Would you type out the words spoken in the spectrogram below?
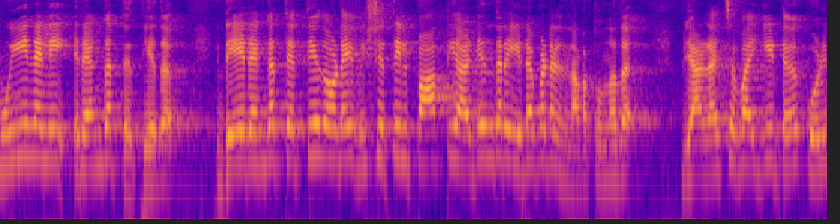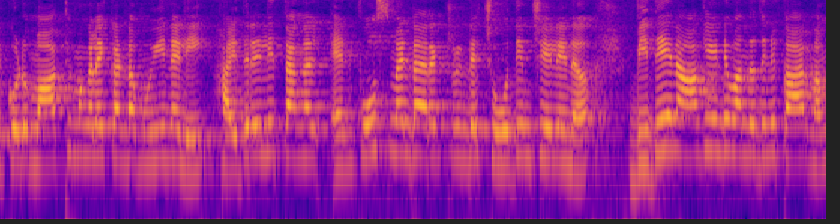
മൊയ്യീൻ അലി രംഗത്തെത്തിയത്. ഇതേ രംഗത്തെത്തിയതോടെ വിഷയത്തിൽ പാർട്ടി അടിയന്തര ഇടപെടൽ നടത്തുന്നത്. വ്യാഴാഴ്ച വൈകിട്ട് കോഴിക്കോട് മാധ്യമങ്ങളെ കണ്ട മൊയ്യീൻ അലി ഹൈദരലി തങ്ങൾ എൻഫോഴ്സ്മെന്റ് ഡയറക്ടറിന്റെ ചോദ്യം ചെയ്യലിന് വിധേയനാകേണ്ടി വന്നതിന് കാരണം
